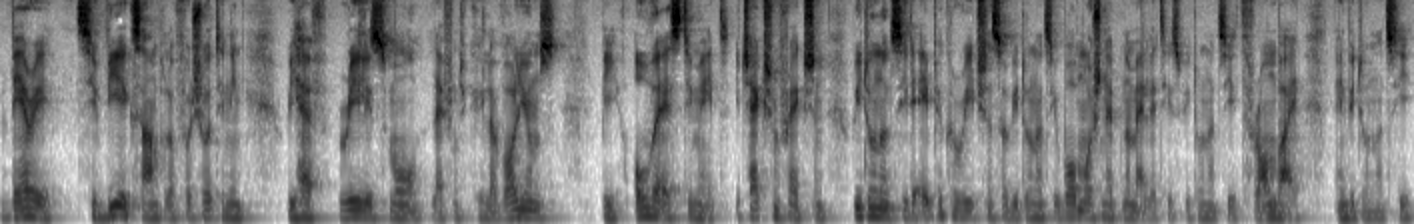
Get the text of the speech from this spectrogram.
very severe example of foreshortening, we have really small left ventricular volumes we overestimate ejection fraction, we do not see the apical region, so we do not see wall motion abnormalities, we do not see thrombi, and we do not see,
